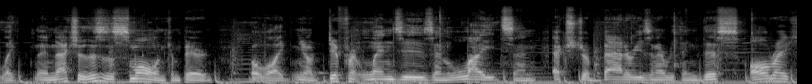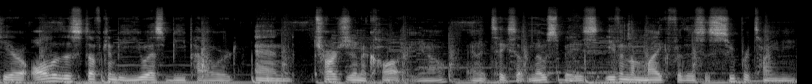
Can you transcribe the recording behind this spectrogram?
like and actually this is a small one compared but like you know different lenses and lights and extra batteries and everything. This all right here all of this stuff can be usb powered and charged in a car you know? And it takes up no space. Even the mic for this is super tiny.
